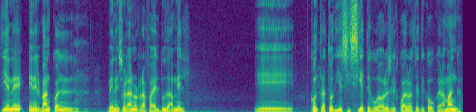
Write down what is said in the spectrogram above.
tiene en el banco al venezolano Rafael Dudamel. Eh, contrató 17 jugadores el cuadro Atlético Bucaramanga.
